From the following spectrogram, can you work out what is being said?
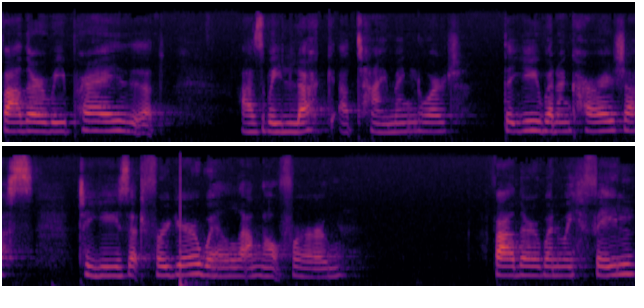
Father, we pray that as we look at timing, Lord, that you would encourage us to use it for your will and not for our own. Father, when we feel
